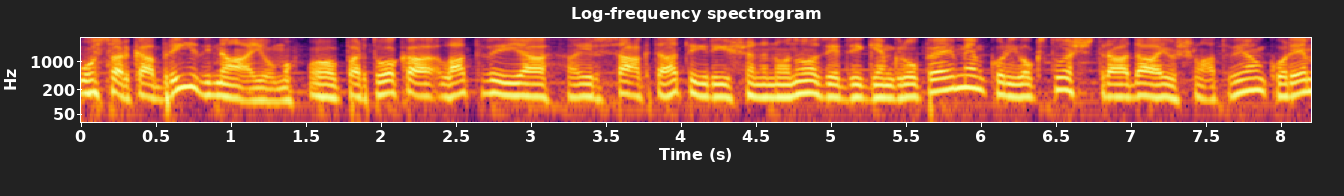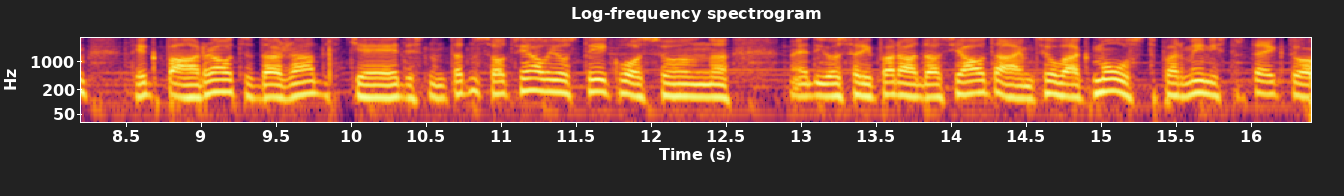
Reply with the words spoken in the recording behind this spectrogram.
uztver kā brīdinājumu par to, ka Latvijā ir sākta attīrīšana no noziedzīgiem grupējumiem, kuri ilgstoši strādājuši Latvijā un kuriem tiek pārrautas dažādas ķēdes. Nu, tad nu, sociālajos tīklos un medijos arī parādās jautājumi. Cilvēki mulst par ministra teikto,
